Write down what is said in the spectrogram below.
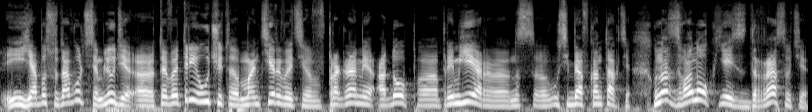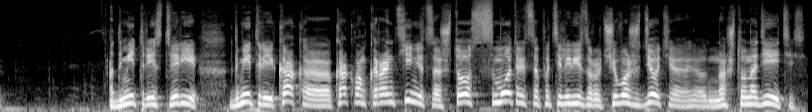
И я бы с удовольствием... Люди, э, ТВ-3 учат монтировать в программе Adobe Adobe Premiere э, у себя ВКонтакте. У нас звонок есть. Здравствуйте. Дмитрий из Твери. Дмитрий, как, э, как вам карантинится? Что смотрится по телевизору? Чего ждете? Э, на что надеетесь?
